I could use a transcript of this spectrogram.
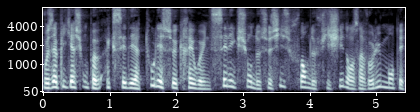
Vos applications peuvent accéder à tous les secrets ou à une sélection de ceux-ci sous forme de fichiers dans un volume monté.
